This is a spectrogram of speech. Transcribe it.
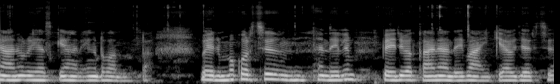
ഞാനും റിയാസ്കി അങ്ങനെ അങ്ങോട്ട് വന്നു കേട്ടോ വരുമ്പോൾ കുറച്ച് എന്തെങ്കിലും പേര് വെക്കാനോ എന്തെങ്കിലും വാങ്ങിക്കാൻ വിചാരിച്ച്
